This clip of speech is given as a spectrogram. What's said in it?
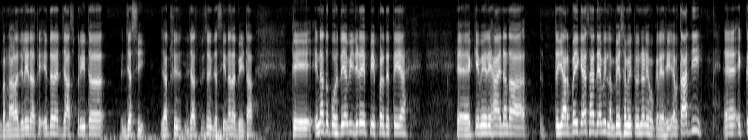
ਬਰਨਾਲਾ ਜ਼ਿਲ੍ਹੇ ਦਾ ਤੇ ਇੱਧਰ ਜਸਪ੍ਰੀਤ ਜੱਸੀ। ਜਸਪ੍ਰੀਤ ਜਸਪ੍ਰੀਤ ਸਿੰਘ ਜੱਸੀ ਇਹਨਾਂ ਦਾ ਬੇਟਾ ਤੇ ਇਹਨਾਂ ਤੋਂ ਪੁੱਛਦੇ ਆ ਵੀ ਜਿਹੜੇ ਪੇਪਰ ਦਿੱਤੇ ਆ ਕਿਵੇਂ ਰਿਹਾ ਇਹਨਾਂ ਦਾ ਤਜਰਬਾ ਹੀ ਕਹਿ ਸਕਦੇ ਆ ਵੀ ਲੰਬੇ ਸਮੇਂ ਤੋਂ ਇਹਨਾਂ ਨੇ ਉਹ ਕਰਿਆ ਸੀ। ਅਵਤਾਰ ਜੀ ਇੱਕ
